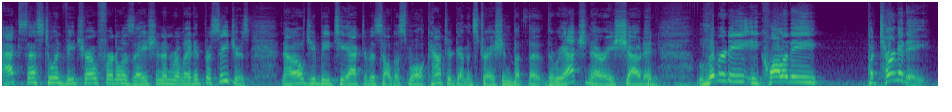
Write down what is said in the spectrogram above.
access to in vitro fertilization and related procedures. Now, LGBT activists held a small counter demonstration, but the, the reactionaries shouted, Liberty, equality, paternity.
